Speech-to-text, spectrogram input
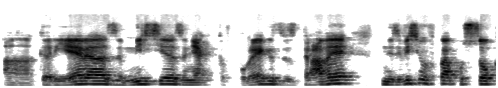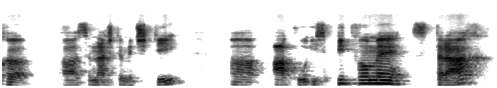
а, кариера, за мисия, за някакъв проект, за здраве, независимо в каква посока а, са нашите мечти, а, ако изпитваме страх,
